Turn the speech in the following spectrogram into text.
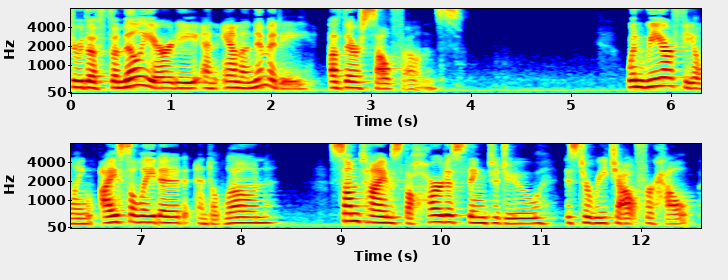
through the familiarity and anonymity of their cell phones. When we are feeling isolated and alone, sometimes the hardest thing to do is to reach out for help.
